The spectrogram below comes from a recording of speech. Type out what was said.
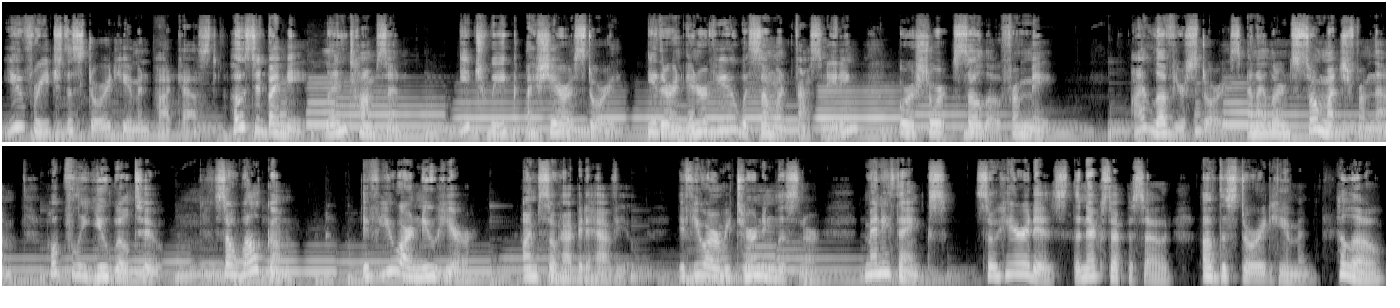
you've reached the Storied Human podcast, hosted by me, Lynn Thompson. Each week, I share a story, either an interview with someone fascinating or a short solo from me. I love your stories and I learn so much from them. Hopefully, you will too. So, welcome. If you are new here, I'm so happy to have you. If you are a returning listener, many thanks. So, here it is, the next episode of The Storied Human. Hello.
